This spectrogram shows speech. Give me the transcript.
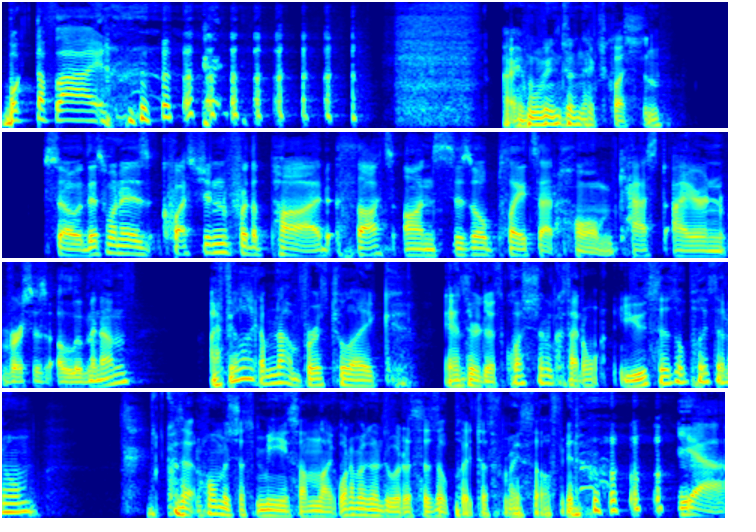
Book the flight. All right, moving to the next question. So this one is question for the pod: Thoughts on sizzle plates at home, cast iron versus aluminum? I feel like I'm not versed to like answer this question because I don't use sizzle plates at home. Because at home it's just me, so I'm like, what am I going to do with a sizzle plate just for myself? You know? Yeah,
